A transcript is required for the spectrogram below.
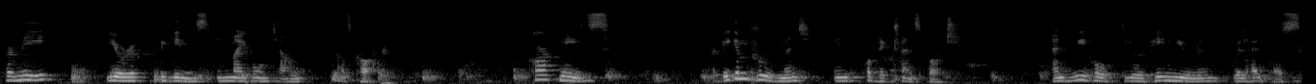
For me, Europe begins in my hometown of Cork. Cork needs a big improvement in public transport, and we hope the European Union will help us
